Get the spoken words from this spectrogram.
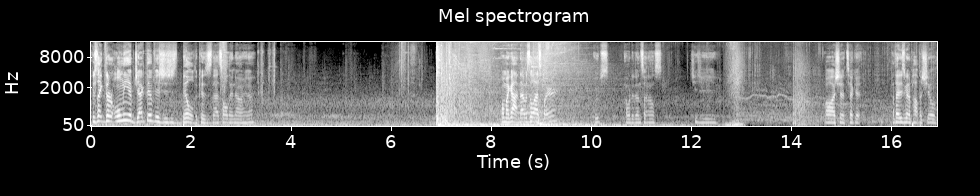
Cause like their only objective is just build because that's all they know. You know. Oh my god, that was the last player. Oops, I would have done something else. GG. Oh, I should have took it. I thought he was gonna pop a shield.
